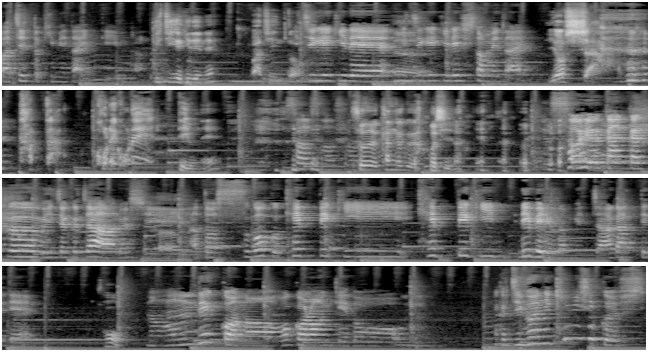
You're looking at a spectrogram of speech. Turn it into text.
バチッと決めたいっていうか。一撃でね、バチンと。一撃で、うん。一撃で仕留めたい。よっしゃ 勝った。これこれっていうね。そうそうそう。そういう感覚が欲しいなね。そういう感覚めちゃくちゃあるしうん。あとすごく潔癖潔癖レベルがめっちゃ上がってて。ほなんでかなわからんけどなんか自分に厳しくし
